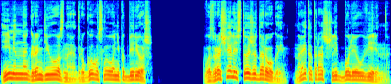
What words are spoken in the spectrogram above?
Именно грандиозное, другого слова не подберешь. Возвращались той же дорогой. На этот раз шли более уверенно.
